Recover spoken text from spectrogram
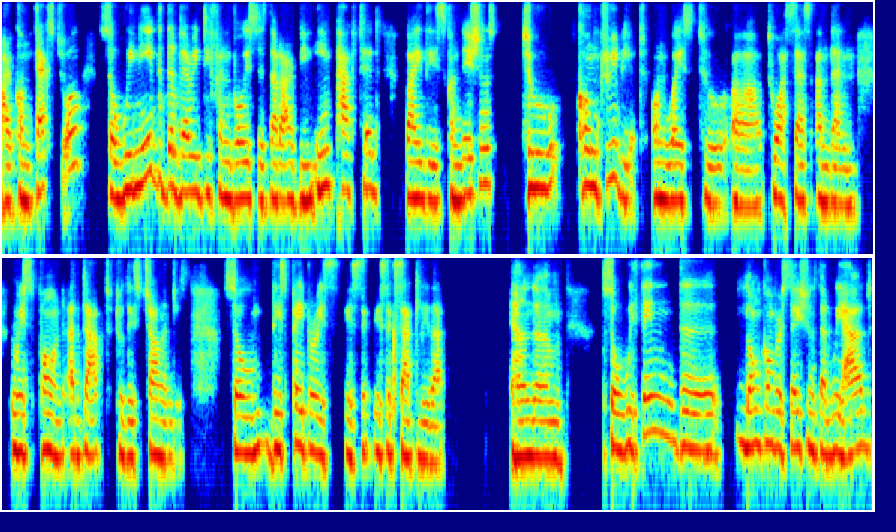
are contextual. So we need the very different voices that are being impacted by these conditions to contribute on ways to uh, to assess and then respond, adapt to these challenges. So this paper is is, is exactly that. And um, so within the long conversations that we had,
